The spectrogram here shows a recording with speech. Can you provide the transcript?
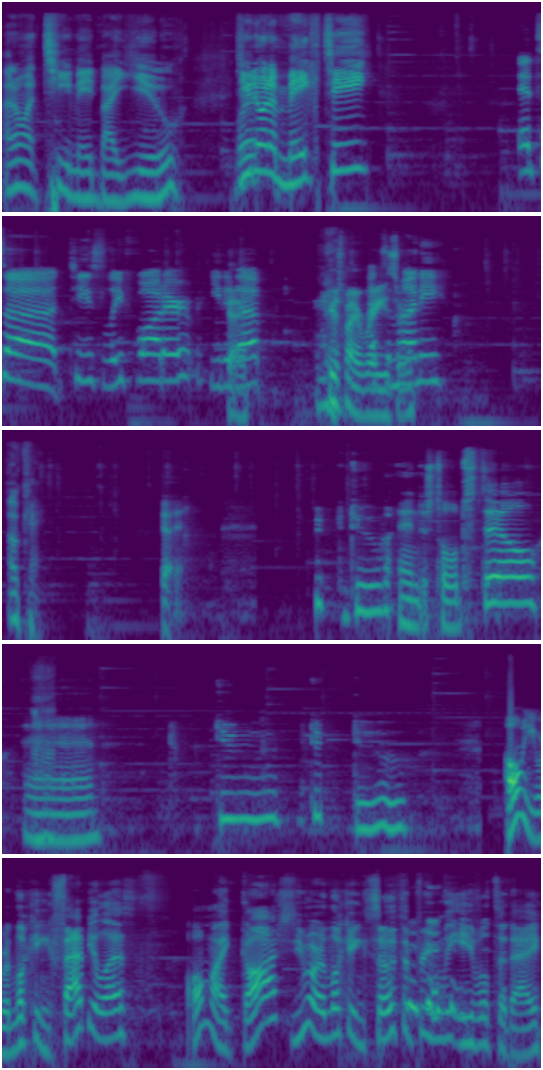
I don't want tea made by you. Do you know how to make tea? It's uh, tea's leaf water. Heat it Okay. up. Here's my Add some razor. honey. Okay. Okay. Do and just hold still Uh-huh. and do do do. Oh, you were looking fabulous. Oh my gosh, you are looking so supremely evil today.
